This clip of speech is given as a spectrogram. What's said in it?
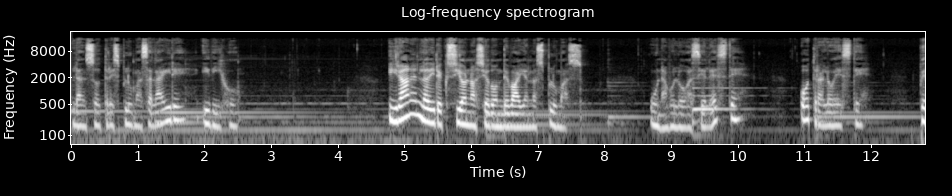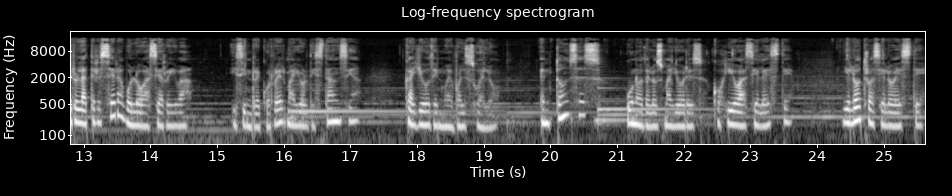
lanzó tres plumas al aire y dijo, Irán en la dirección hacia donde vayan las plumas. Una voló hacia el este, otra al oeste, pero la tercera voló hacia arriba y sin recorrer mayor distancia cayó de nuevo al suelo. Entonces uno de los mayores cogió hacia el este y el otro hacia el oeste,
